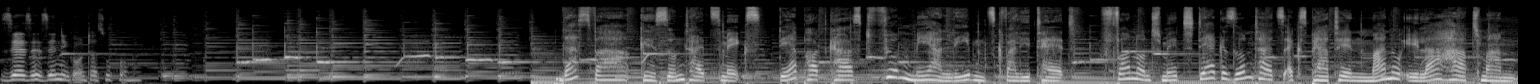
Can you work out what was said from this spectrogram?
sehr, sehr sinnige Untersuchungen. Das war Gesundheitsmix, der Podcast für mehr Lebensqualität. Von und mit der Gesundheitsexpertin Manuela Hartmann.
